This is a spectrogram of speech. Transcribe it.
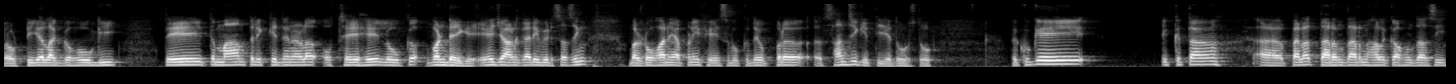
ਰੋਟੀ ਅਲੱਗ ਹੋ ਗਈ ਤੇ ਤਮਾਮ ਤਰੀਕੇ ਦੇ ਨਾਲ ਉੱਥੇ ਇਹ ਲੋਕ ਵੰਡੇ ਗਏ। ਇਹ ਜਾਣਕਾਰੀ ਵਿਰਸਾ ਸਿੰਘ ਬਲਟੋਹਾ ਨੇ ਆਪਣੀ ਫੇਸਬੁੱਕ ਦੇ ਉੱਪਰ ਸਾਂਝੀ ਕੀਤੀ ਹੈ ਦੋਸਤੋ। ਦੇਖੋ ਕਿ ਇੱਕ ਤਾਂ ਅ, ਪਹਿਲਾਂ ਤਰਨਤਾਰਨ ਹਲਕਾ ਹੁੰਦਾ ਸੀ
